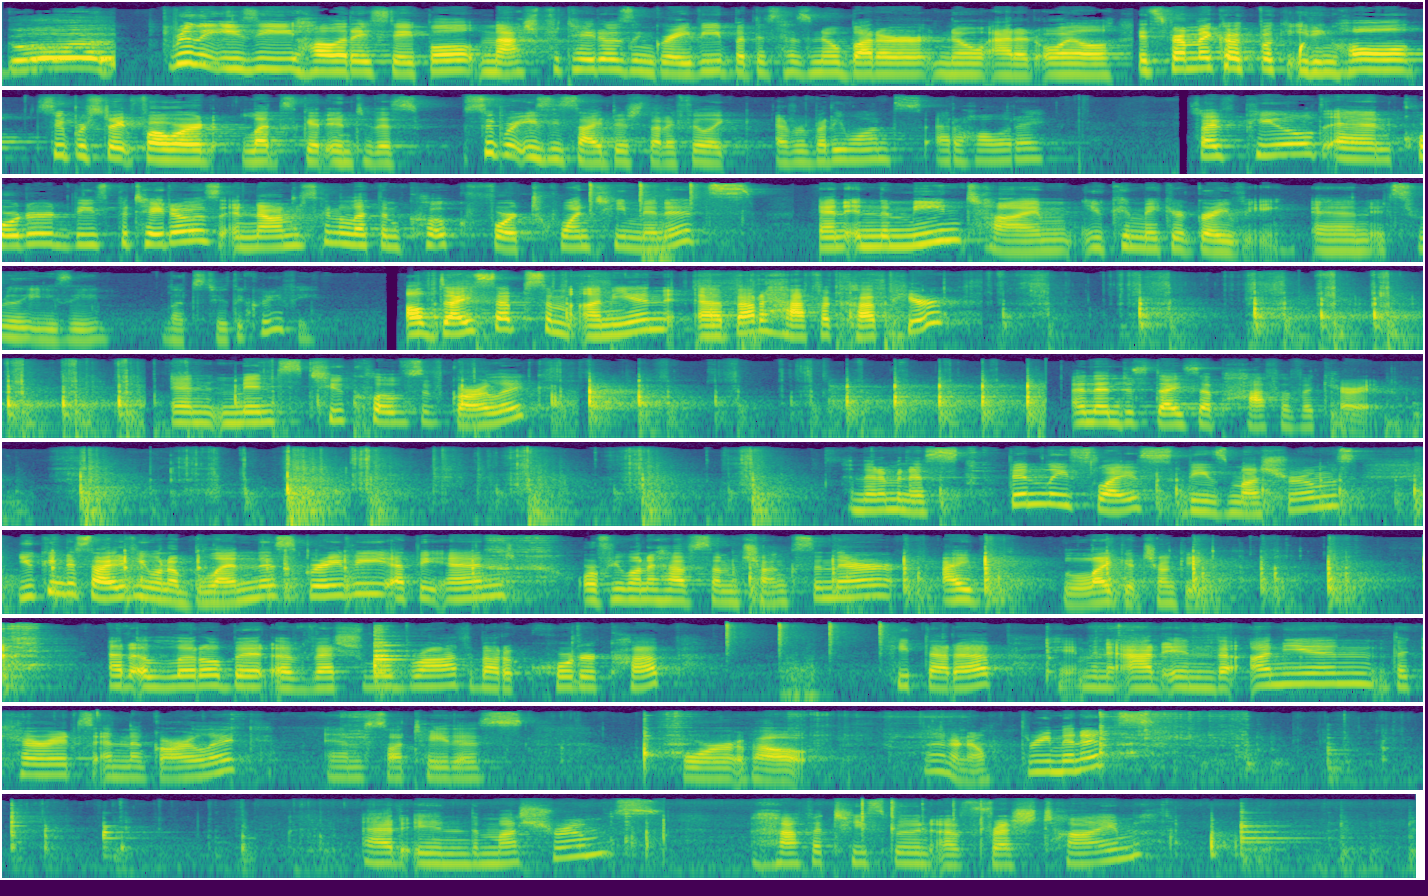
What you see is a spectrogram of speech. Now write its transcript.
Good. Really easy holiday staple, mashed potatoes and gravy, but this has no butter, no added oil. It's from my cookbook, Eating Whole. Super straightforward. Let's get into this super easy side dish that I feel like everybody wants at a holiday. So I've peeled and quartered these potatoes and now I'm just gonna let them cook for 20 minutes. And in the meantime, you can make your gravy and it's really easy. Let's do the gravy. I'll dice up some onion, about a half a cup here. And mince two cloves of garlic. And then just dice up half of a carrot. And then I'm gonna thinly slice these mushrooms. You can decide if you wanna blend this gravy at the end or if you wanna have some chunks in there. I like it chunky. Add a little bit of vegetable broth, about a quarter cup. Heat that up. Okay, I'm gonna add in the onion, the carrots, and the garlic and saute this for about, I don't know, three minutes. Add in the mushrooms half a teaspoon of fresh thyme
